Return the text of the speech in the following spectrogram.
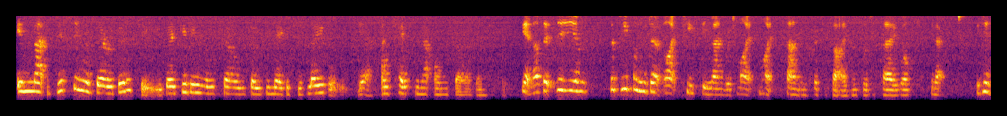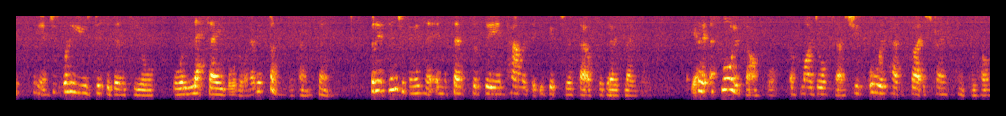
In that dissing of their ability, they're giving themselves those negative labels yes. and taking that on as their identity. Yeah, now the the, um, the people who don't like PC language might might stand and criticise and sort of say, well, you know, it is you know, just whether you use disability or, or less abled or whatever, it still is the same thing. But it's interesting, isn't it, in the sense of the empowerment that you give to yourself with those labels. So a small example of my daughter, she's always had a slightly strange pencil hold.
